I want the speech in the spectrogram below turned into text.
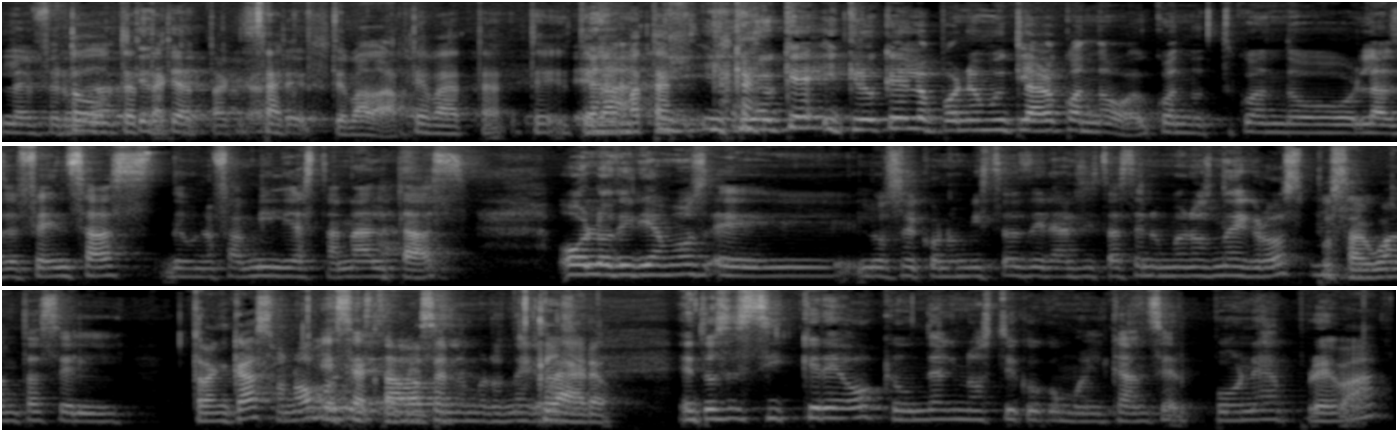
la enfermedad que te ataca te, va a dar. Te va a, te, va a matar. Y, creo que, y creo que lo pone muy claro cuando, cuando, cuando las defensas de una familia están altas, o lo diríamos, eh, los economistas dirán, si estás en números negros, pues aguantas el trancazo, ¿no? Porque estabas en números negros. Claro. Entonces sí creo que un diagnóstico como el cáncer pone a prueba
